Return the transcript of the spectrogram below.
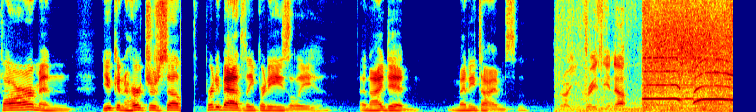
farm and you can hurt yourself pretty badly, pretty easily. And I did many times. But are you crazy enough?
